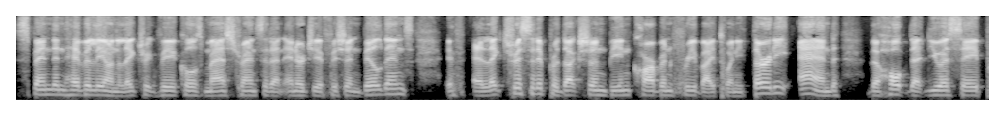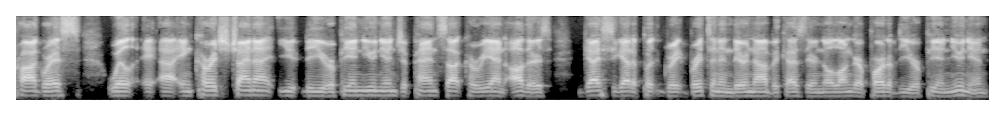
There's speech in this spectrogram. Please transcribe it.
spending heavily on electric vehicles, mass transit, and energy efficient buildings, if electricity production being carbon free by 2030, and the hope that USA progress will uh, encourage China, U- the European Union, Japan, South Korea, and others. Guys, you got to put Great Britain in there now because they're no longer a part of the European Union.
